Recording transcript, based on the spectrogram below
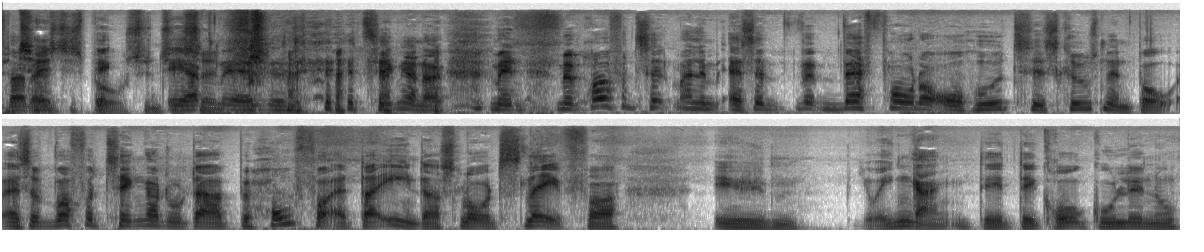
Fantastisk bog, synes jeg ja, selv. Ja, det tænker jeg nok. Men, men prøv at fortælle mig, altså, hvad, hvad får du overhovedet til at skrive sådan en bog? Altså, hvorfor tænker du, der er behov for, at der er en, der slår et slag for, øh, jo ikke engang, det, det grå guld endnu?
